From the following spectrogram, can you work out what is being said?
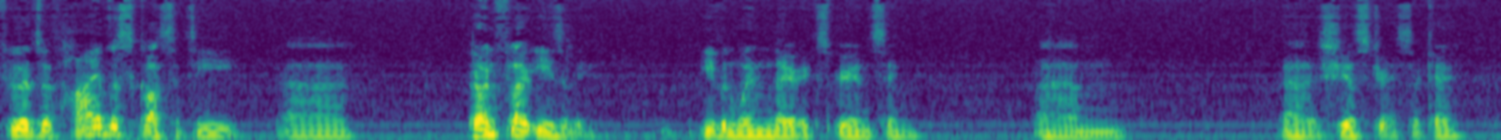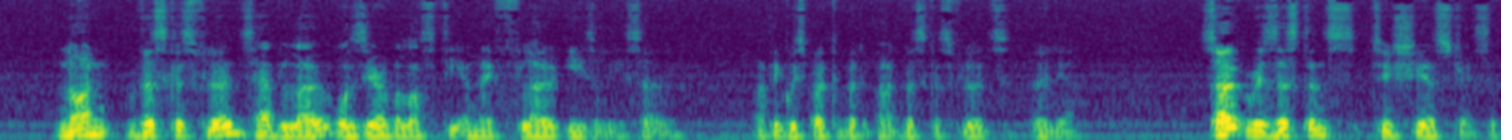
fluids with high viscosity uh, don't flow easily, even when they're experiencing um, uh, shear stress. Okay, non-viscous fluids have low or zero velocity and they flow easily. So, I think we spoke a bit about viscous fluids earlier. So, resistance to shear stress. It,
